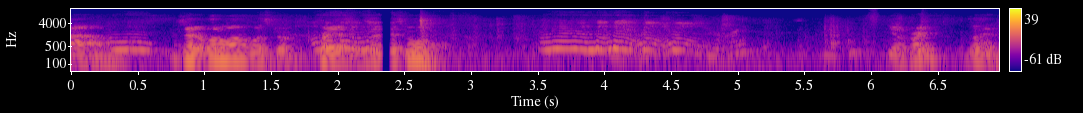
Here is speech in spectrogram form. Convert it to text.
Um, is there a little one that wants to pray us in Sunday school? You want to pray? Go ahead.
